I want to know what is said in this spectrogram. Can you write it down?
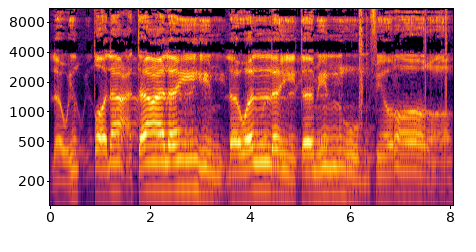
لو اطلعت عليهم لوليت منهم فرارا.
